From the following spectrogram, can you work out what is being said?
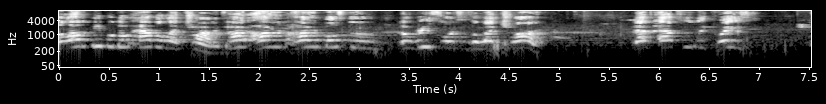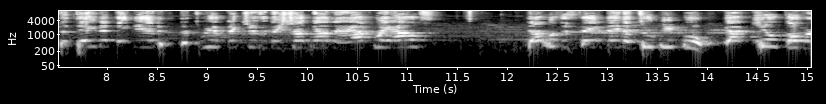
A lot of people don't have electronics. How, how, how are most of the resources electronic? That's absolutely crazy. The day that they did the three evictions and they shut down the halfway house, that was the same day that two people got killed over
